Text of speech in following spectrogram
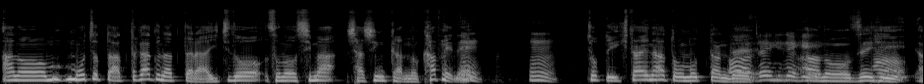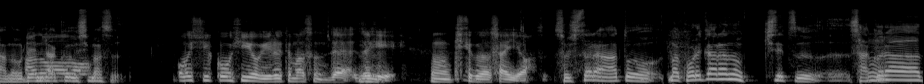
あのもうちょっと暖かくなったら一度その島写真館のカフェう、ね、うん。うんちょっと行きたいなと思ったんであぜひぜひあのぜひうんあの連絡します。美味しいコーヒーを入れてますんで、ぜひ、うん、来てくださいよ。そしたらあと、まあ、これからの季節桜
